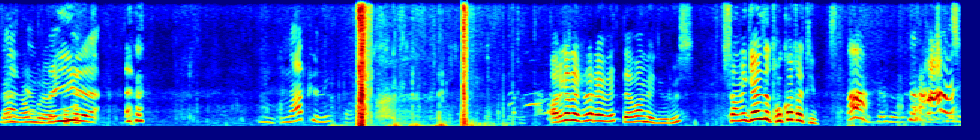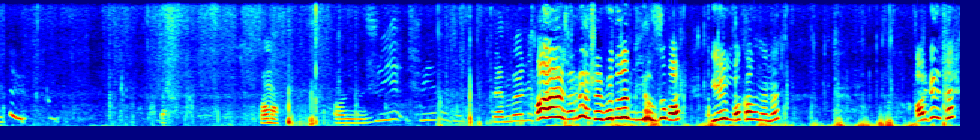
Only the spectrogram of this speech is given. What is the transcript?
Gel lan buraya. Dayı. ne yapıyorsun? Arkadaşlar evet devam ediyoruz. Sana gel de tokat atayım. Tamam. Şuraya, şuraya da. Ben böyle Ha evet arkadaşlar burada da bir yazı var. Gelin bakalım hemen. Arkadaşlar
